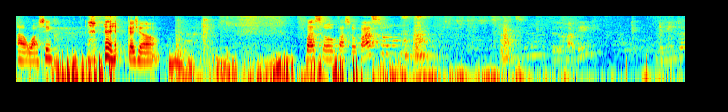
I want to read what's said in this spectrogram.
Algo así. Callado. Paso, paso, paso. Te dejo a ti. De mientras,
